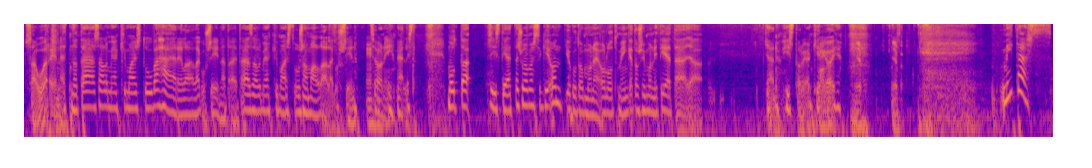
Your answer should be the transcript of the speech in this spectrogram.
saueriin. Että no tämä salmiakki maistuu vähän eri lailla kuin siinä, tai tämä salmiakki maistuu samalla lailla kuin siinä. Mm-hmm. Se on ihmeellistä. Mutta siistiä, että Suomessakin on joku tommonen olut, minkä tosi moni tietää ja jäänyt historian kirjoihin. Jep, jep. Mitäs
